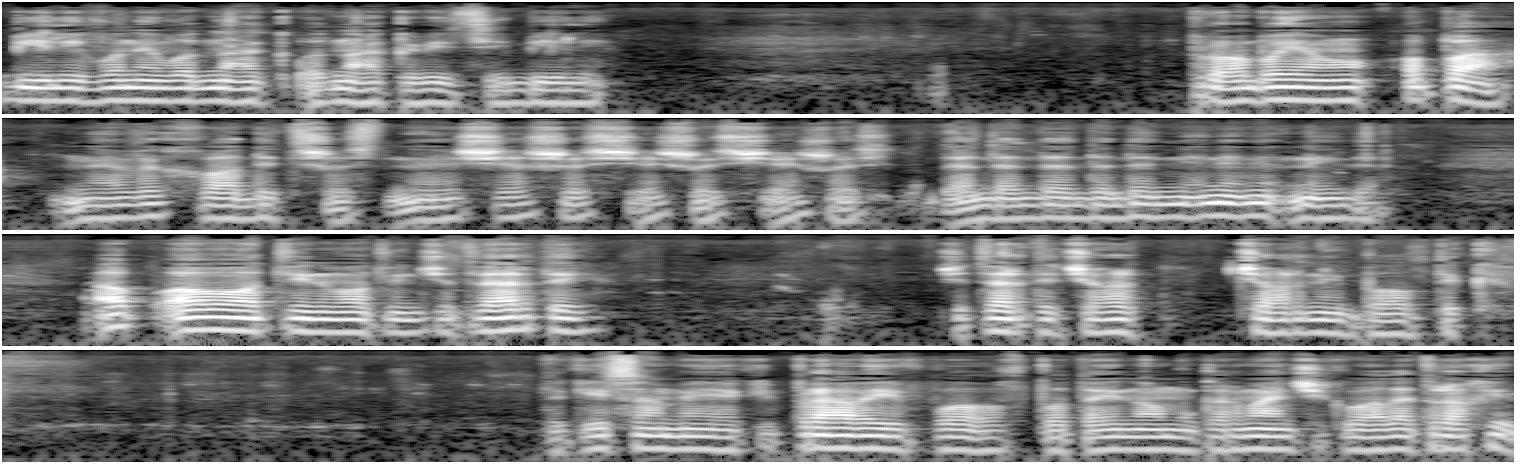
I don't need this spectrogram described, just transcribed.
Білі, вони в однак, однакові ці білі. Пробуємо. Опа, не виходить щось, не, ще щось, ще щось, ще щось. Де, де, де, де, де, ні, ні, ні, не йде. Оп, от він, от він, четвертий. Четвертий чор, чорний болтик. Такий самий, як і правий по- в потайному карманчику, але трохи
